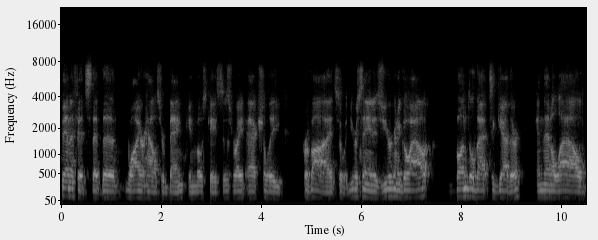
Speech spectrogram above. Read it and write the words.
benefits that the wirehouse or bank, in most cases, right, actually provide? So what you're saying is you're going to go out, bundle that together, and then allow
